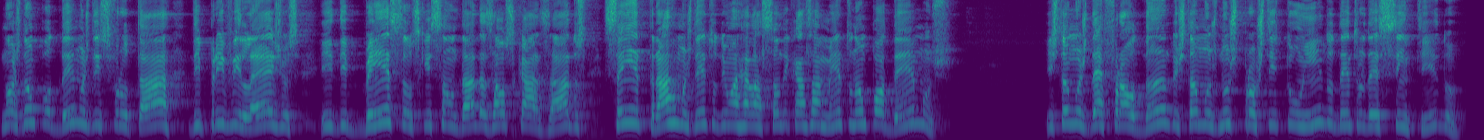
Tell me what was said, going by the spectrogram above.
Nós não podemos desfrutar de privilégios e de bênçãos que são dadas aos casados sem entrarmos dentro de uma relação de casamento, não podemos. Estamos defraudando, estamos nos prostituindo dentro desse sentido.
